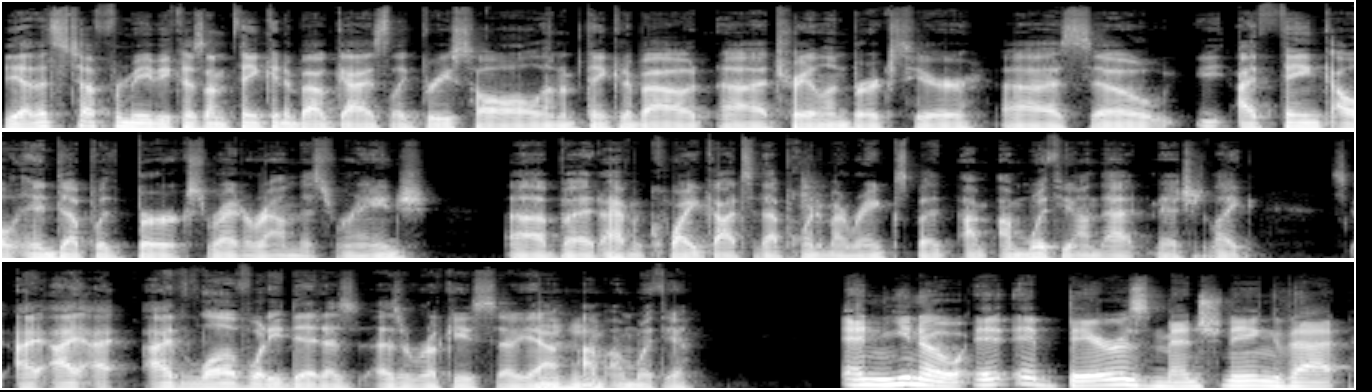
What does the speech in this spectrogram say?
yeah. That's tough for me because I'm thinking about guys like Breece Hall and I'm thinking about uh, Treylon Burks here. Uh, so I think I'll end up with Burks right around this range. Uh, but I haven't quite got to that point in my ranks. But I'm I'm with you on that, Mitch. Like I I I love what he did as as a rookie. So yeah, mm-hmm. I'm I'm with you. And you know, it, it bears mentioning that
